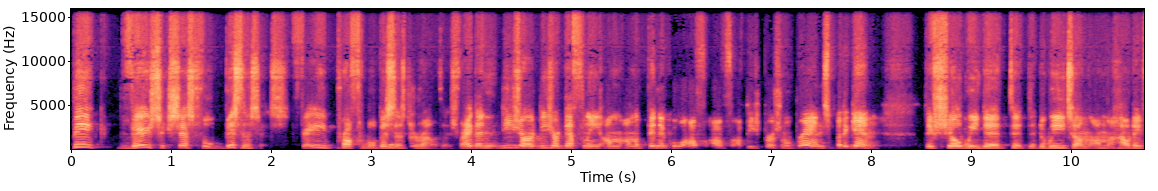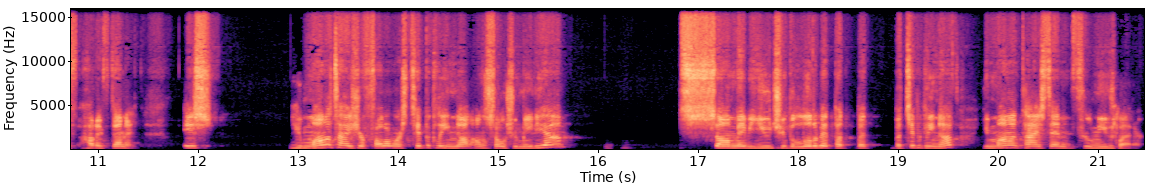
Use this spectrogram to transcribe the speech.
big, very successful businesses, very profitable businesses yeah. around this, right? And these are these are definitely on, on the pinnacle of, of, of these personal brands. But again, they've showed me the, the, the weeds on, on how they've how they've done it. Is you monetize your followers typically not on social media, some maybe YouTube a little bit, but but but typically not. You monetize them through newsletter.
